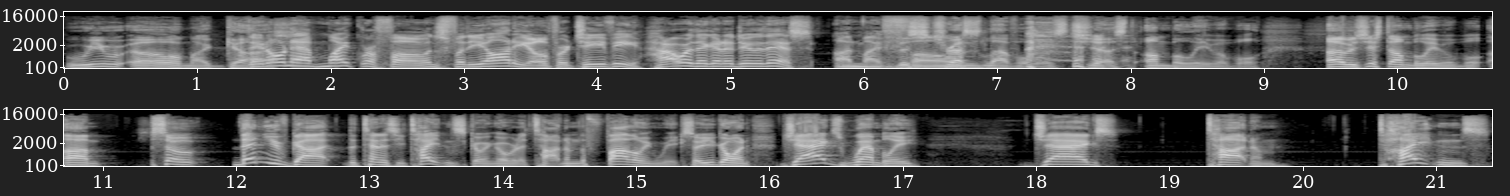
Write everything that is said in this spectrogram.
We. Were, oh my god. They don't have microphones for the audio for TV. How are they going to do this on my the phone? stress level was just unbelievable. Uh, it was just unbelievable. Um, so then you've got the Tennessee Titans going over to Tottenham the following week. So you're going Jags, Wembley, Jags, Tottenham, Titans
